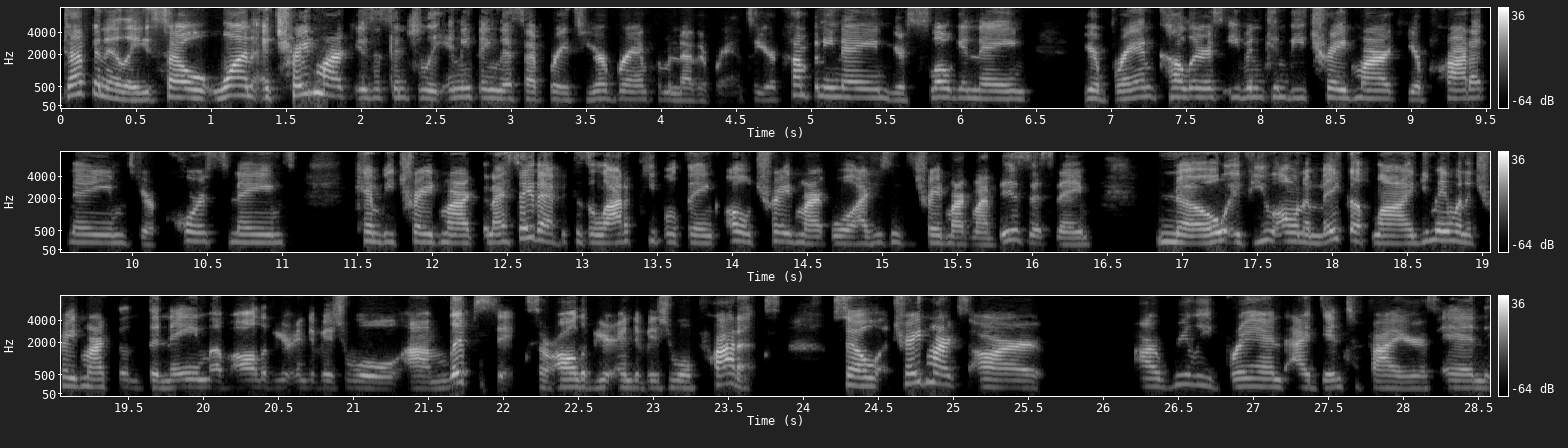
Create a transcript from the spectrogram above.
Definitely. So, one, a trademark is essentially anything that separates your brand from another brand. So, your company name, your slogan name, your brand colors even can be trademarked, your product names, your course names can be trademarked. And I say that because a lot of people think, oh, trademark, well, I just need to trademark my business name. No, if you own a makeup line, you may want to trademark the, the name of all of your individual um, lipsticks or all of your individual products. So trademarks are are really brand identifiers and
